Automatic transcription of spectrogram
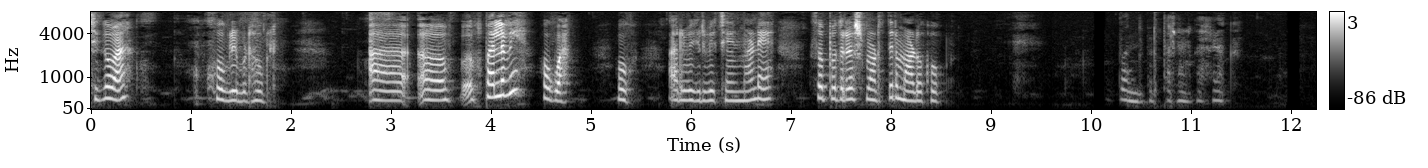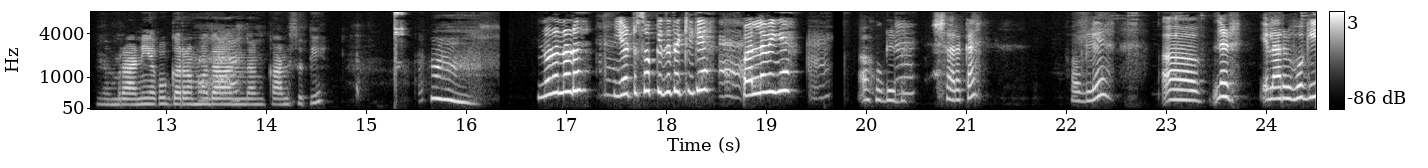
ಚಿಗವ್ವ ಹೋಗ್ಲಿ ಬಿಡು ಹೋಗ್ಲಿ. ಪಲ್ಲವಿ ಹೋಗುವ ಹೋಗು. ಅರಿವಿ ಗಿರ್ವಿ ಚೇಂಜ್ ಮಾಡಿ ಸ್ವಲ್ಪ ಹೊತ್ತು ರೆಸ್ಟ್ ಮಾಡ್ತೀರಿ ಮಾಡೋಕೆ ಹೋಗಿ. ಬಂದ್ಬಿಡ್ತಾರೆ ನನಗೆ ಹೇಳಕ್ಕೆ ನಮ್ಮ ರಾಣಿ ಯಾಕೋ ಗರಂ ಅದ ಅಂದಂಗೆ ಕಾಣಿಸುತ್ತಿ. ನೋಡು ನೋಡು ಎಷ್ಟು ಸೊಕ್ಕಿದೆ ತೆಕ್ಕಿಗೆ ಪಲ್ಲವಿಗೆ. ಹೋಗ್ಲಿ ಬಿಡು ಶರಕ ಹೋಗ್ಲಿ. ನಡ್ರಿ ಎಲ್ಲರೂ ಹೋಗಿ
